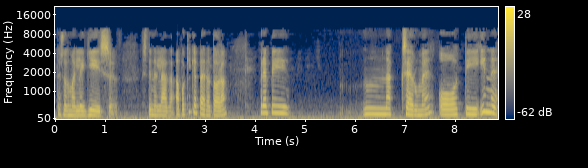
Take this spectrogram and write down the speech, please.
το εισόδημα στην Ελλάδα. Από εκεί και πέρα τώρα πρέπει να ξέρουμε ότι είναι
